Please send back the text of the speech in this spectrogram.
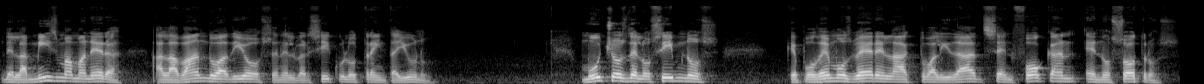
de la misma manera alabando a Dios en el versículo 31. Muchos de los himnos que podemos ver en la actualidad se enfocan en nosotros,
